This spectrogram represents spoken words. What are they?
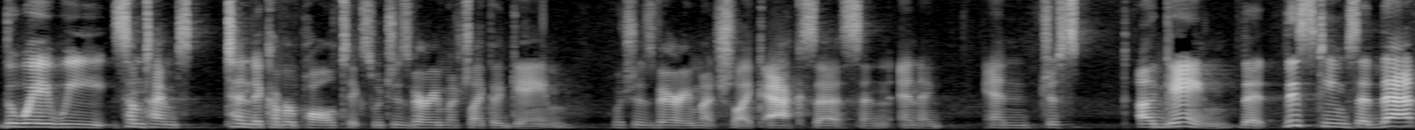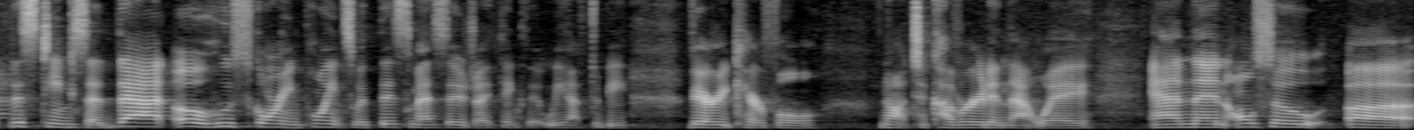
the way we sometimes tend to cover politics, which is very much like a game, which is very much like access and and a, and just a game that this team said that, this team said that. Oh, who's scoring points with this message? I think that we have to be very careful not to cover it in that way. And then also, uh,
